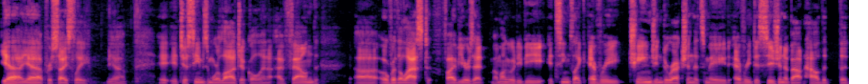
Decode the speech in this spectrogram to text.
Yeah, yeah, precisely. Yeah. It, it just seems more logical. And I've found uh, over the last five years at MongoDB, it seems like every change in direction that's made, every decision about how the, the,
